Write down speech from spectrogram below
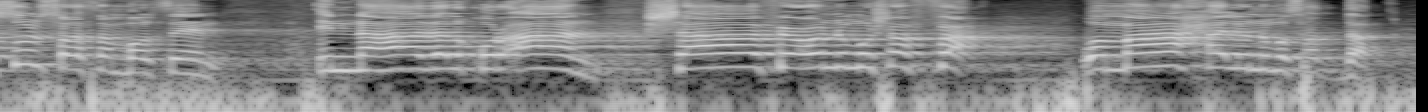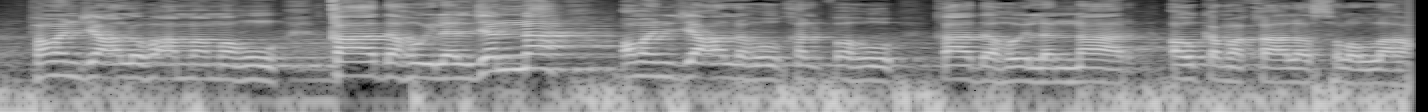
রসুল সাল্লাম বলছেন ইন্নাহাদাল কোরআন শাফিউন মুশাফা ওয়া মাহালুন মুসাদ্দাক। ফামান জাআলাহু আমামাহু কাদাহু ইলাল জান্নাহ ওয়া মান জাআলাহু খালফাহু কাদাহু ইলান নার। আও কামা ক্বালা সাল্লাল্লাহু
